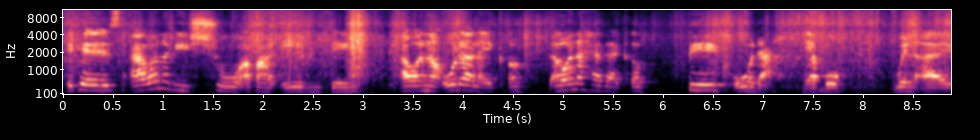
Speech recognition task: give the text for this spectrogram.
Because I want to be sure about everything. I wanna order like a I wanna have like a big order yeah bo when I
